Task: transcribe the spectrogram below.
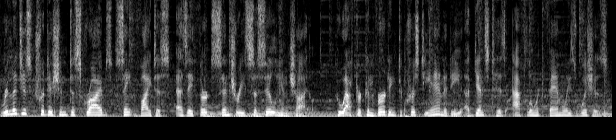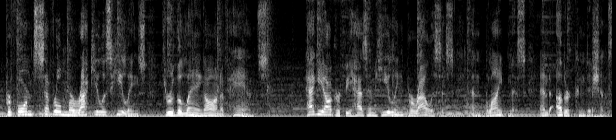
Religious tradition describes St. Vitus as a 3rd century Sicilian child who, after converting to Christianity against his affluent family's wishes, performed several miraculous healings through the laying on of hands. Hagiography has him healing paralysis and blindness and other conditions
